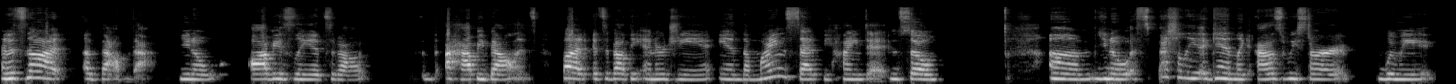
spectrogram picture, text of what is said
And it's not about that. You know, obviously it's about a happy balance but it's about the energy and the mindset behind it. And so, um, you know, especially again, like as we start when we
